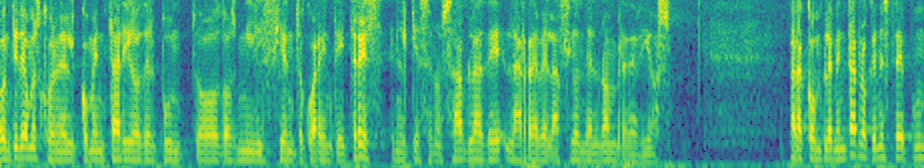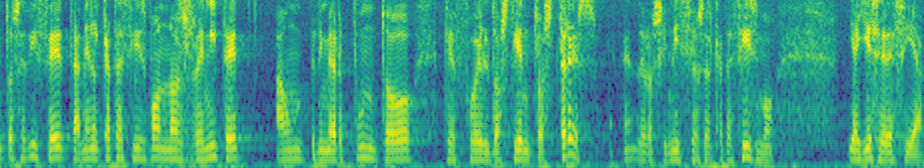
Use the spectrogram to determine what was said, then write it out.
Continuamos con el comentario del punto 2143, en el que se nos habla de la revelación del nombre de Dios. Para complementar lo que en este punto se dice, también el catecismo nos remite a un primer punto que fue el 203 ¿eh? de los inicios del catecismo, y allí se decía,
